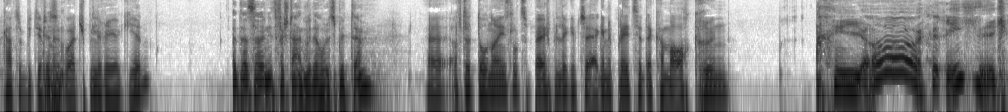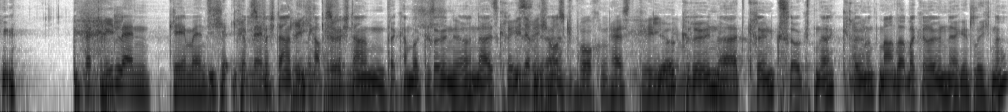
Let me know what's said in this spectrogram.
Kannst du bitte auf Das- mein Wortspiel reagieren? Das habe ich nicht verstanden, wiederhol's bitte. Äh, auf der Donauinsel zum Beispiel, da gibt es ja eigene Plätze, da kann man auch grün. Ja, richtig. Na, Grillen, Clemens. Ich, ich habe es verstanden, ich Grillen, grün. verstanden. Da kann man grün, ja. Nein, ist grüßen, Wienerisch ja. ausgesprochen heißt Grillen. Ja, grün, er hat grün gesagt, ne? Grün und meint aber grün eigentlich, ne?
